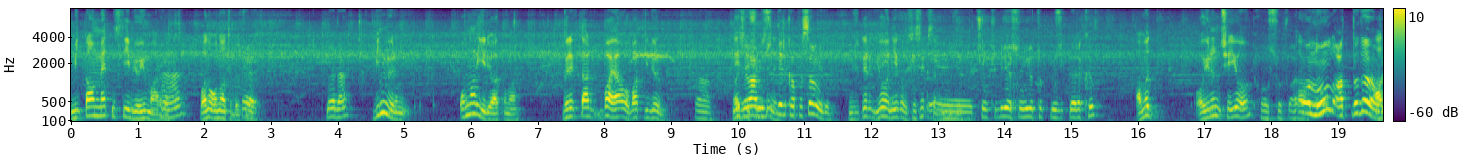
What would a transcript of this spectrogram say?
Midtown Madness diye bir oyun vardı. Bana onu hatırlatıyor. Evet. Neden? Bilmiyorum. Onlar geliyor aklıma. Grafikler bayağı o. Bak gidiyorum. Ha. Neyse, Acaba müzikleri kapasa mıydın? Müzikleri yo niye kadar sesini kısarım. Ee, çünkü biliyorsun YouTube müziklere kıl Ama oyunun şeyi o. olsun falan. Tamam. O ne oldu? Atladı ama Atladı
